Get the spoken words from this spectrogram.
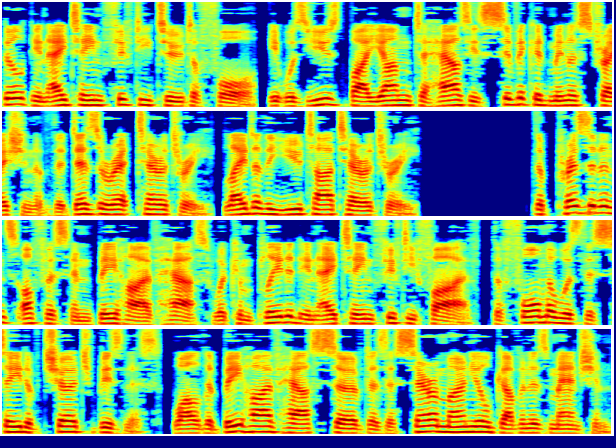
built in 1852–4. It was used by Young to house his civic administration of the Deseret Territory, later the Utah Territory. The President's Office and Beehive House were completed in 1855, the former was the seat of church business, while the Beehive House served as a ceremonial governor's mansion.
